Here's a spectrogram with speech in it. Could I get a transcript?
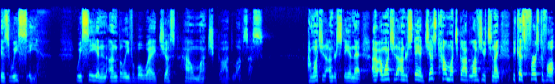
is we see, we see in an unbelievable way just how much God loves us. I want you to understand that. I want you to understand just how much God loves you tonight because, first of all,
